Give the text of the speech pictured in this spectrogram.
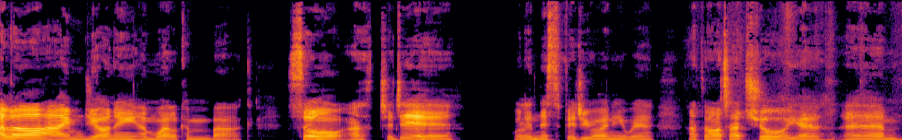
Hello, I'm Johnny and welcome back. So, uh, today, well in this video anyway, I thought I'd show you um,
